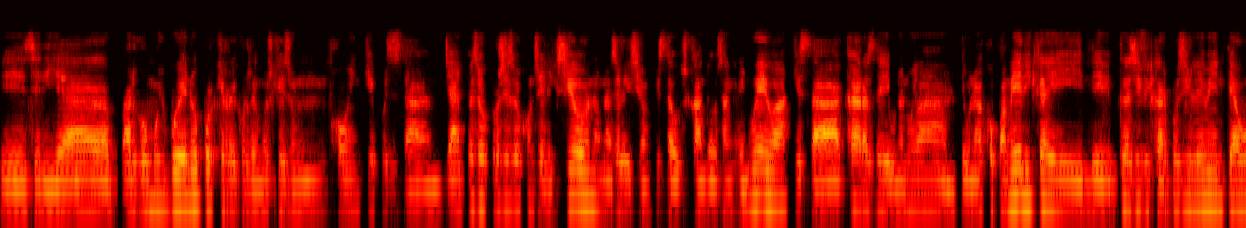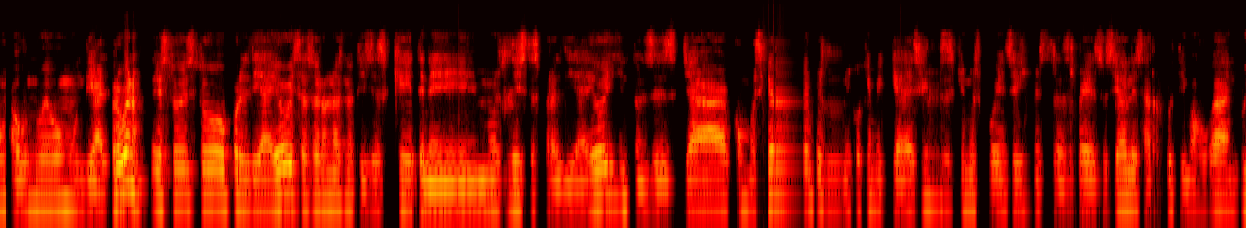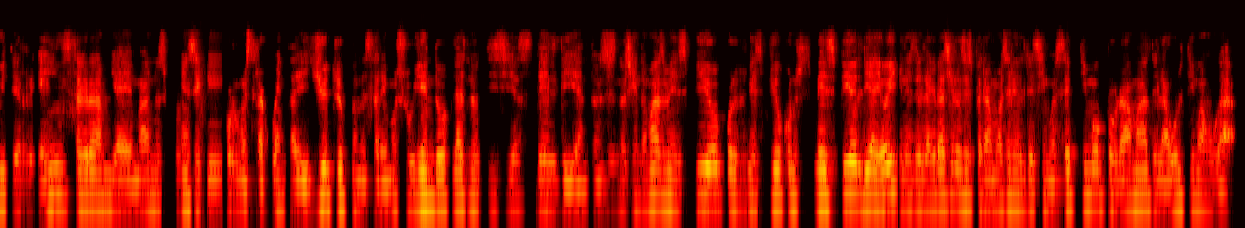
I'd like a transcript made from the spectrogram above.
eh, sería algo muy bueno porque recordemos que es un joven que pues está, ya empezó proceso con selección, una selección que está buscando sangre nueva, que está a caras de una nueva, de una Copa América y de clasificar posiblemente a un, a un nuevo mundial. Pero bueno, esto es todo por el día de hoy, estas fueron las noticias que tenemos listas para el día de hoy, entonces ya como cierre pues lo único que me queda decirles es que nos pueden seguir en nuestras redes sociales, a última jugada en Twitter e Instagram, y además nos pueden seguir por nuestra cuenta de YouTube, donde estaremos subiendo las noticias del día. Entonces, no siendo más, me despido, por, me despido, con, me despido el día de hoy y les doy las gracias. Los esperamos en el decimoséptimo programa de la última jugada.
